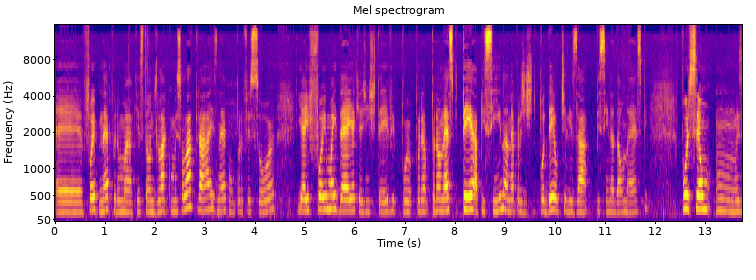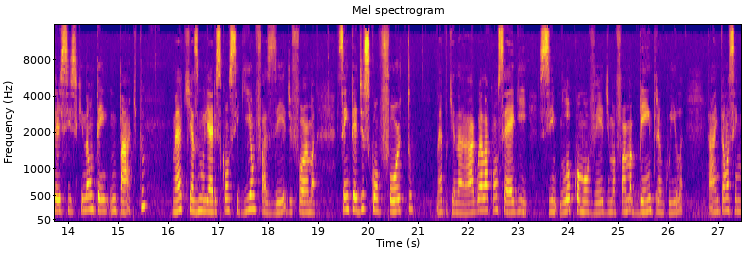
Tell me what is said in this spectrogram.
É, foi né, por uma questão de lá, começou lá atrás, né, com o professor, e aí foi uma ideia que a gente teve por, por, por a Unesp ter a piscina, né, para a gente poder utilizar a piscina da Unesp, por ser um, um exercício que não tem impacto, né, que as mulheres conseguiam fazer de forma sem ter desconforto, né, porque na água ela consegue se locomover de uma forma bem tranquila, tá? Então assim,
